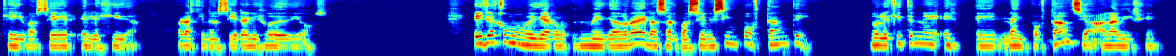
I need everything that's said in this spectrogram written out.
que iba a ser elegida para que naciera el Hijo de Dios. Ella como mediadora de la salvación es importante. No le quiten la importancia a la Virgen.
